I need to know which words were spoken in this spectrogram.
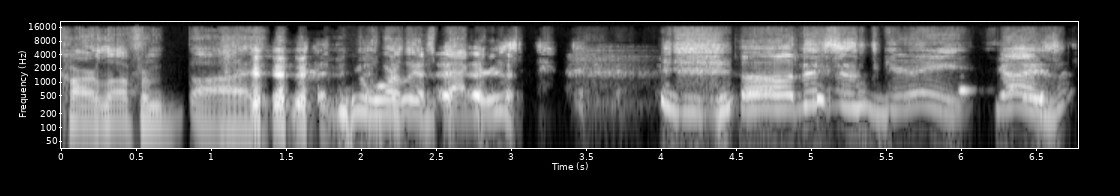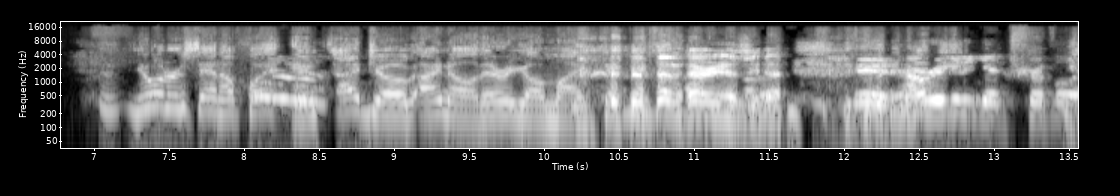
Carla from uh, New Orleans Backers. Oh, this is great, guys! You don't understand how funny inside joke. I know. There we go, Mike. Thank you for there he is. Yeah. Dude, how are we gonna get triple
